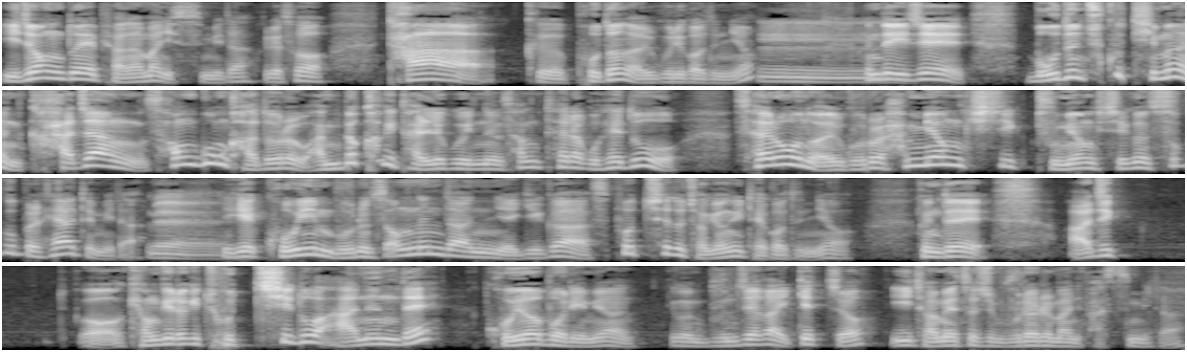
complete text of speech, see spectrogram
이 정도의 변화만 있습니다. 그래서 다 그 보던 얼굴이거든요. 음. 근데 이제 모든 축구팀은 가장 성공 가도를 완벽하게 달리고 있는 상태라고 해도 새로운 얼굴을 한 명씩 두 명씩은 수급을 해야 됩니다. 네. 이게 고인 물은 썩는다는 얘기가 스포츠에도 적용이 되거든요. 근데 아직 어, 경기력이 좋지도 않은데 고여버리면 이건 문제가 있겠죠. 이 점에서 좀 우려를 많이 받습니다.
